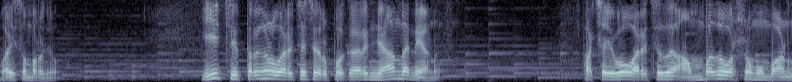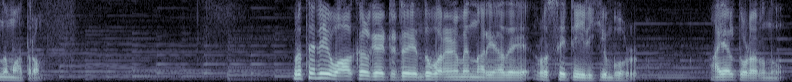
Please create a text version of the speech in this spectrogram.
വയസ്സം പറഞ്ഞു. ഈ ചിത്രങ്ങൾ വരച്ച ചെറുപ്പക്കാരൻ ഞാൻ തന്നെയാണ്. പക്ഷെ ഇവ വരച്ചത് അമ്പത് വർഷം മുമ്പാണെന്ന് മാത്രം. വൃത്തന്റെ ഈ വാക്കുകൾ കേട്ടിട്ട് എന്തു പറയണമെന്നറിയാതെ റൊസേറ്റി ഇരിക്കുമ്പോൾ അയാൾ തുടർന്നു.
